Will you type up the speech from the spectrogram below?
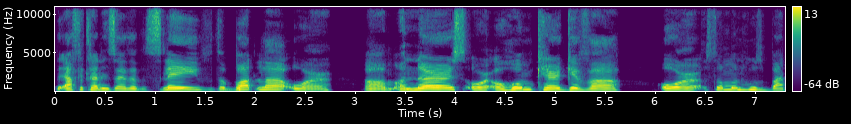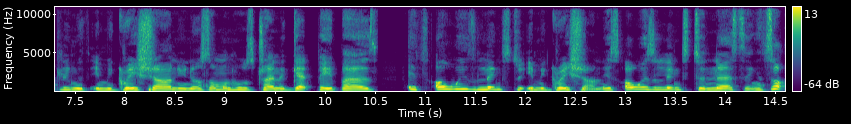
the African is either the slave, the butler, or um, a nurse, or a home caregiver, or someone who's battling with immigration, you know, someone who's trying to get papers. It's always linked to immigration. It's always linked to nursing. So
